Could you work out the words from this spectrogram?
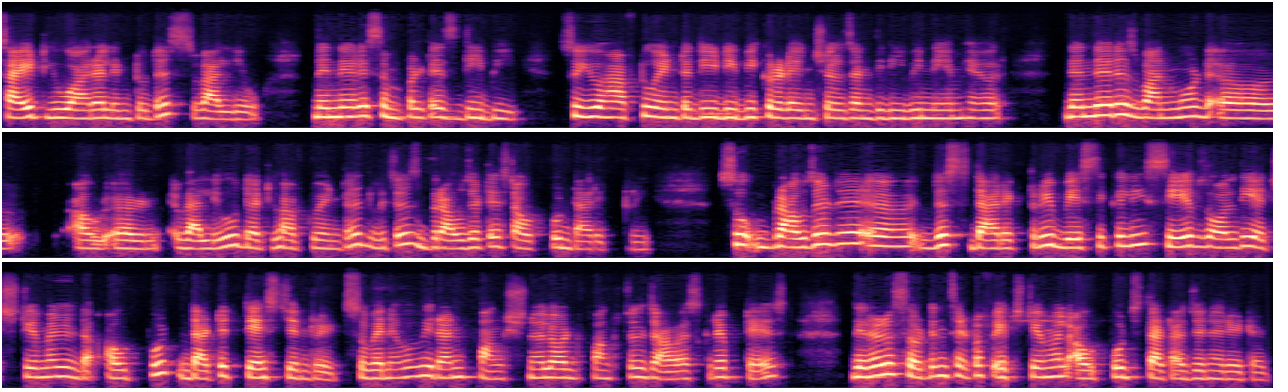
site url into this value. Then there is simple test db so you have to enter the db credentials and the db name here. Then there is one more uh, uh, value that you have to enter which is browser test output directory so browser, uh, this directory basically saves all the HTML output that it test generates. So whenever we run functional or functional JavaScript test, there are a certain set of HTML outputs that are generated.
